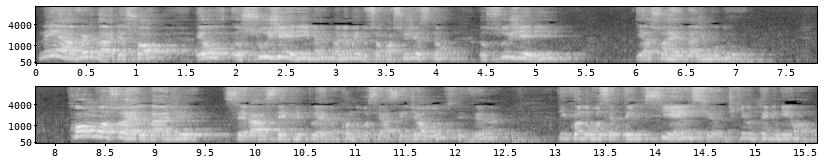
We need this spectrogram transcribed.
Nem é a verdade, é só eu, eu sugeri, né? não é nenhuma indução, é uma sugestão. Eu sugeri e a sua realidade mudou. Como a sua realidade será sempre plena? Quando você acende a luz, você vê, né? E quando você tem ciência de que não tem ninguém lá.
